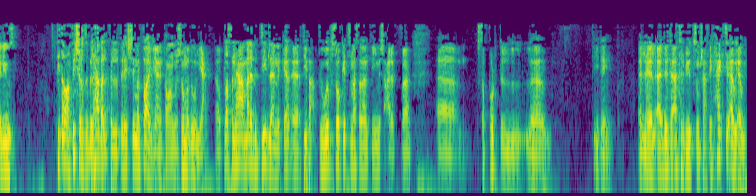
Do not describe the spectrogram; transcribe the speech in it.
ال user. في طبعا features بالهبل في ال HTML 5 يعني طبعا مش هم دول يعني. plus إنها عمالة بتزيد لأن في في web sockets مثلا في مش عارف support في إيه تاني؟ اللي هي ال data attributes ومش عارف إيه حاجات كتير قوي قوي.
